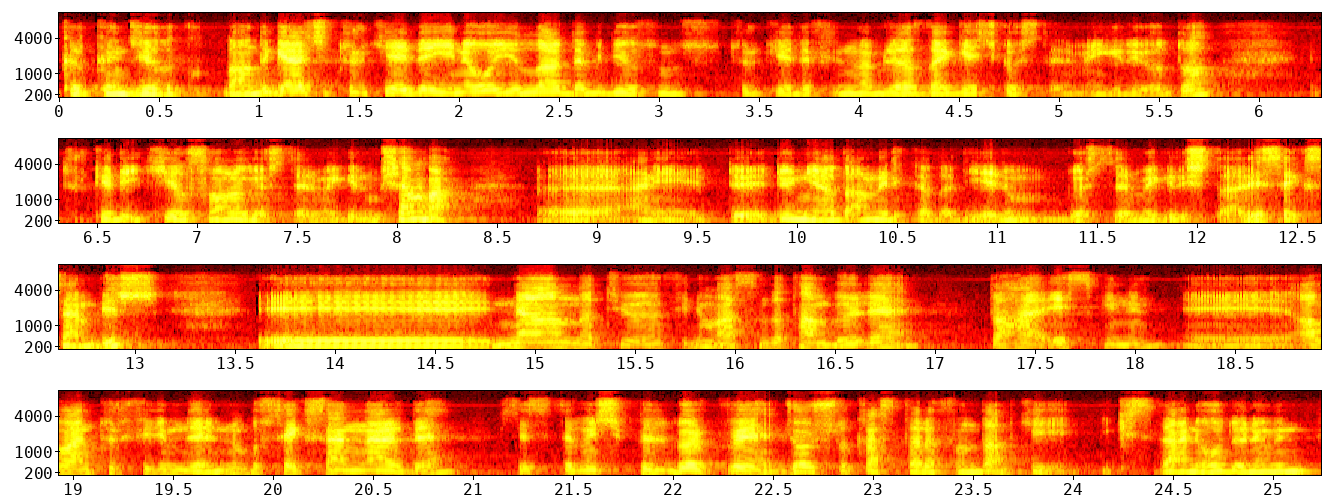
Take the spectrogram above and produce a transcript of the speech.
40. yılı kutlandı. Gerçi Türkiye'de yine o yıllarda biliyorsunuz Türkiye'de filmler biraz daha geç gösterime giriyordu. Türkiye'de iki yıl sonra gösterime girmiş ama e, hani dü- dünyada Amerika'da diyelim gösterime giriş tarihi 81. E, ne anlatıyor film? Aslında tam böyle daha eskinin e, avantür filmlerinin bu 80'lerde işte Steven Spielberg ve George Lucas tarafından ki ikisi de hani o dönemin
